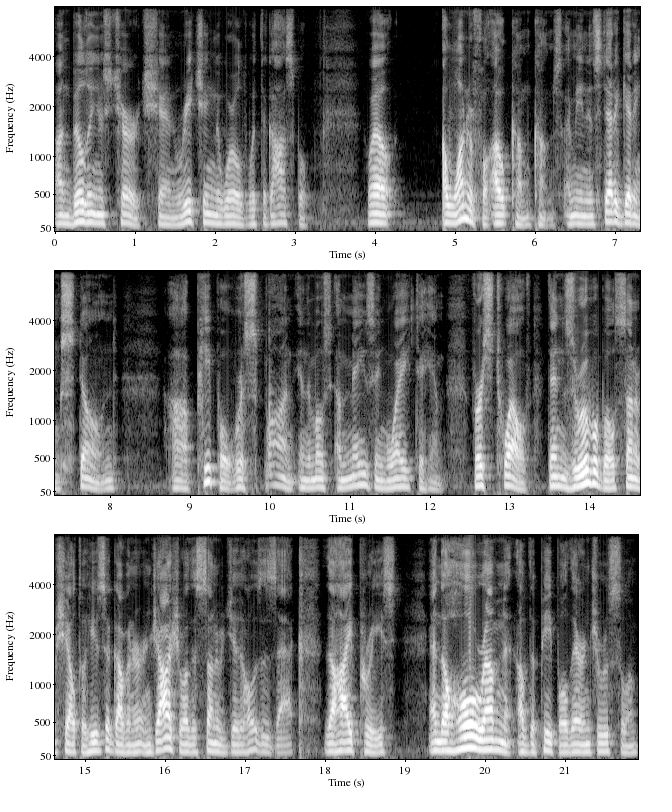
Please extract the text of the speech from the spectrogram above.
on building His church and reaching the world with the gospel. Well, a wonderful outcome comes. I mean, instead of getting stoned, uh, people respond in the most amazing way to him. Verse 12 Then Zerubbabel, son of Shealtiel, he's the governor, and Joshua, the son of Jehozadak, the high priest, and the whole remnant of the people there in Jerusalem,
